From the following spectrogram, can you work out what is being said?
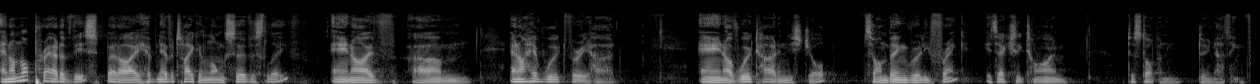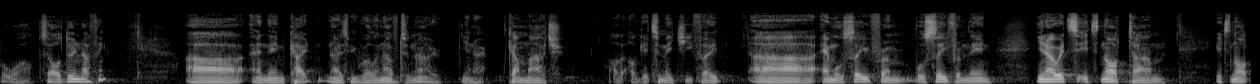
and I'm not proud of this, but I have never taken long service leave, and I've um, and I have worked very hard, and I've worked hard in this job. So I'm being really frank. It's actually time to stop and do nothing for a while. So I'll do nothing, uh, and then Kate knows me well enough to know, you know, come March, I'll, I'll get some itchy feet, uh, and we'll see from we'll see from then. You know, it's it's not um, it's not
